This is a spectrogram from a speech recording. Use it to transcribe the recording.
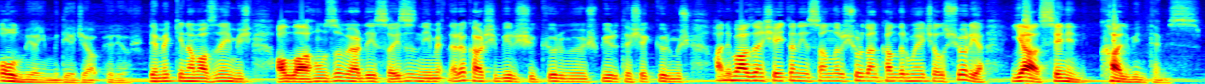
olmayayım mı diye cevap veriyor. Demek ki namaz neymiş? Allah'ımızın verdiği sayısız nimetlere karşı bir şükürmüş, bir teşekkürmüş. Hani bazen şeytan insanları şuradan kandırmaya çalışıyor ya, ya senin kalbin temiz.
